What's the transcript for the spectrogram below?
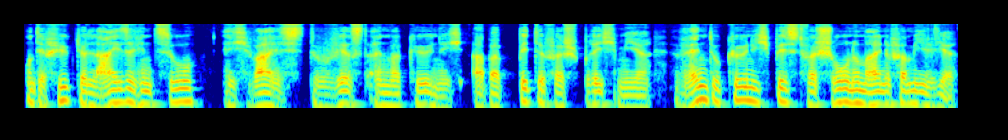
Und er fügte leise hinzu Ich weiß, du wirst einmal König, aber bitte versprich mir, wenn du König bist, verschone meine Familie.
